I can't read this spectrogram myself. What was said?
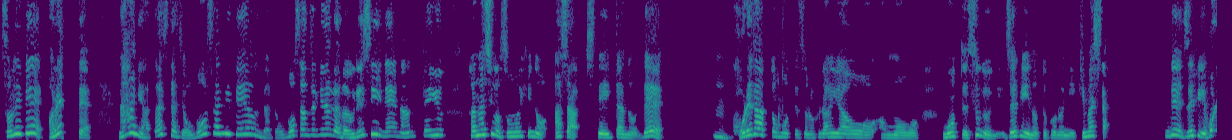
それで、あれって、何私たちお坊さんに出会うんだって、お坊さん好きだから嬉しいね、なんていう話をその日の朝していたので、うん。これだと思って、そのフライヤーをあもう持ってすぐにゼフィーのところに行きました。で、ぜひ、ほら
